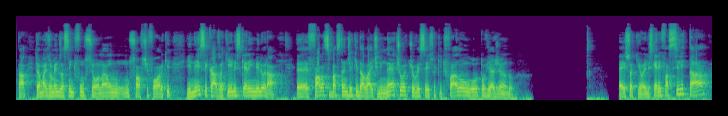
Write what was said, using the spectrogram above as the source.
tá? Então, é mais ou menos assim que funciona um, um soft fork. E nesse caso aqui, eles querem melhorar. É, Fala-se bastante aqui da Lightning Network, deixa eu ver se é isso aqui que falam ou tô viajando. É isso aqui, ó. Eles querem facilitar.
